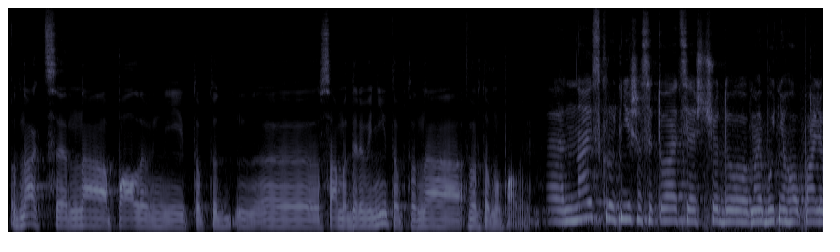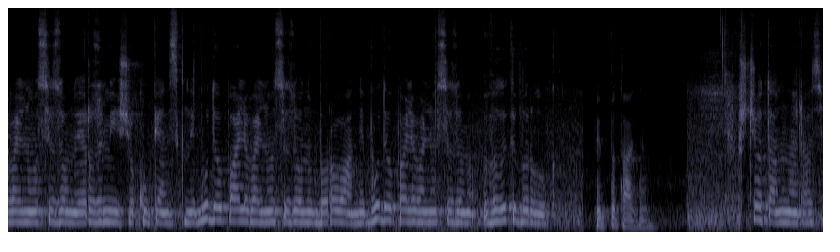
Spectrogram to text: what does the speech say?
Однак це на паливній, тобто е, саме деревині, тобто на твердому паливі. Е, Найскрутніша ситуація щодо майбутнього опалювального сезону. Я розумію, що Куп'янськ не буде опалювального сезону, Борова не буде опалювального сезону. Великий Бурлук. Під питанням. Що там наразі?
